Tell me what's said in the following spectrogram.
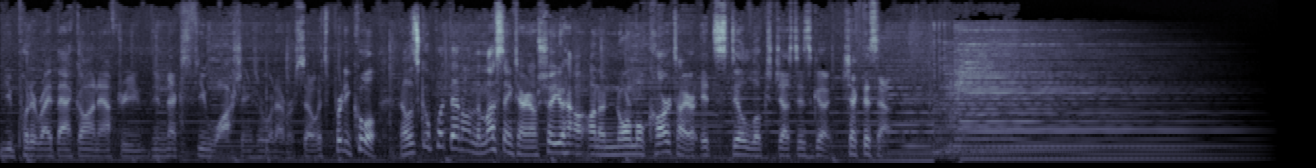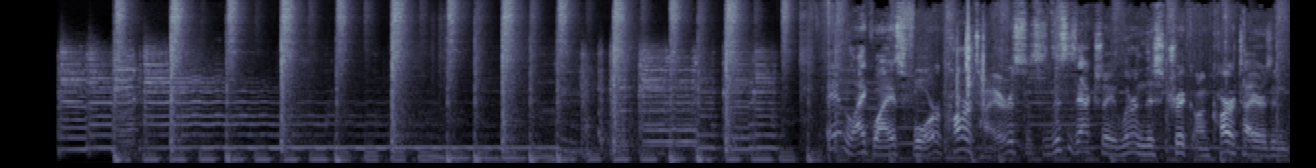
you put it right back on after you, the next few washings or whatever. So it's pretty cool. Now let's go put that on the Mustang tire. I'll show you how on a normal car tire, it still looks just as good. Check this out. And likewise for car tires. This is, this is actually, I learned this trick on car tires and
